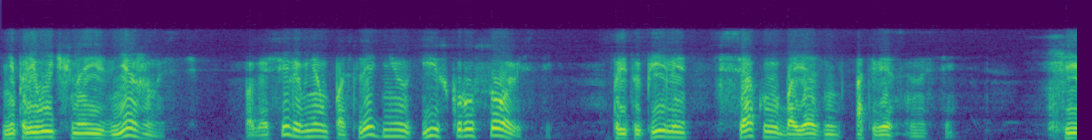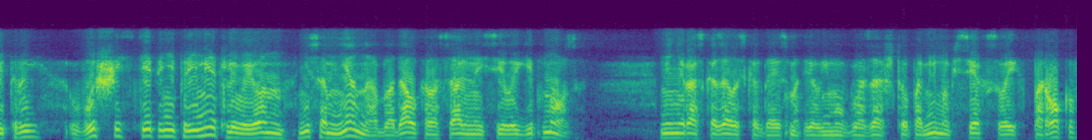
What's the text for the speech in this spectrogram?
непривычная изнеженность погасили в нем последнюю искру совести, притупили всякую боязнь ответственности. Хитрый, в высшей степени приметливый, он, несомненно, обладал колоссальной силой гипноза. Мне не раз казалось, когда я смотрел ему в глаза, что помимо всех своих пороков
